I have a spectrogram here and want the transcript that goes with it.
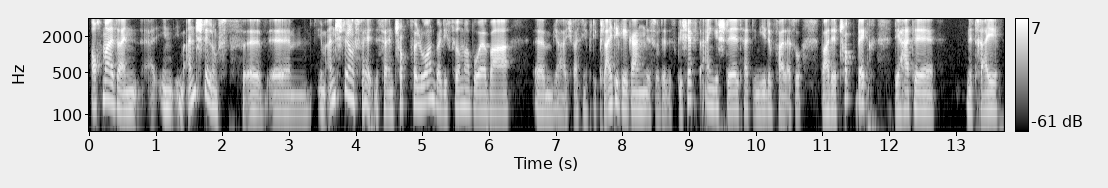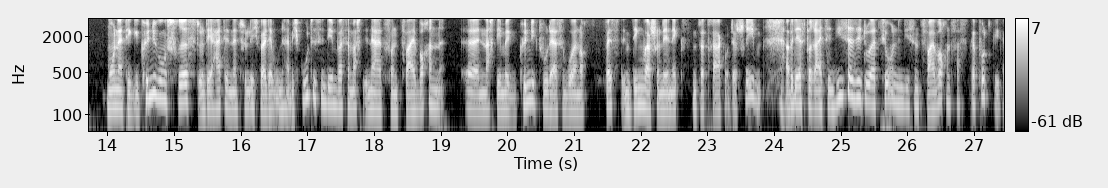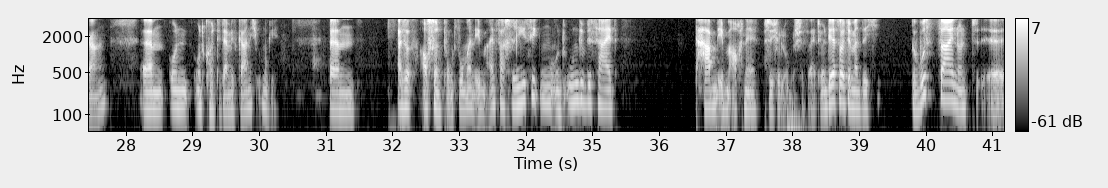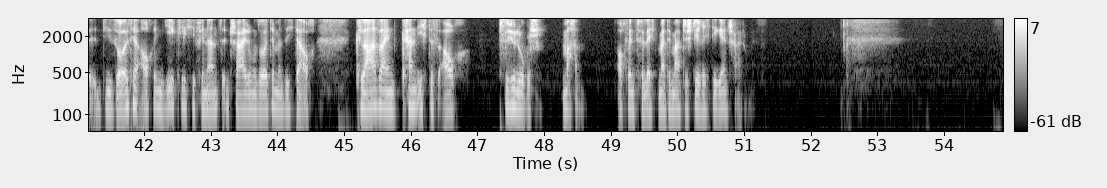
auch mal sein, in, im, Anstellungs, äh, äh, im Anstellungsverhältnis seinen Job verloren, weil die Firma, wo er war, ähm, ja, ich weiß nicht, ob die pleite gegangen ist oder das Geschäft eingestellt hat. In jedem Fall, also war der Job weg. Der hatte eine dreimonatige Kündigungsfrist und der hatte natürlich, weil der unheimlich gut ist in dem, was er macht, innerhalb von zwei Wochen äh, nachdem er gekündigt wurde, also wo er noch fest im Ding war, schon den nächsten Vertrag unterschrieben. Aber der ist bereits in dieser Situation, in diesen zwei Wochen fast kaputt gegangen ähm, und, und konnte damit gar nicht umgehen. Ähm, also auch so ein Punkt, wo man eben einfach Risiken und Ungewissheit haben eben auch eine psychologische Seite. Und der sollte man sich bewusst sein und äh, die sollte auch in jegliche Finanzentscheidung, sollte man sich da auch klar sein, kann ich das auch psychologisch machen auch wenn es vielleicht mathematisch die richtige Entscheidung ist.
